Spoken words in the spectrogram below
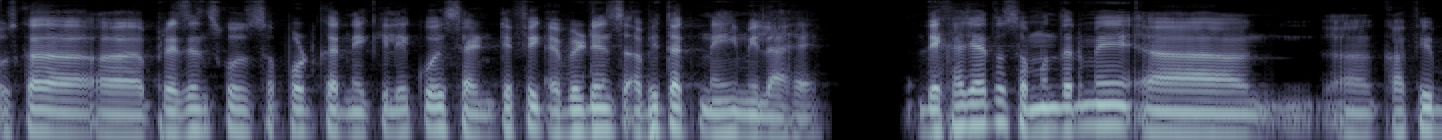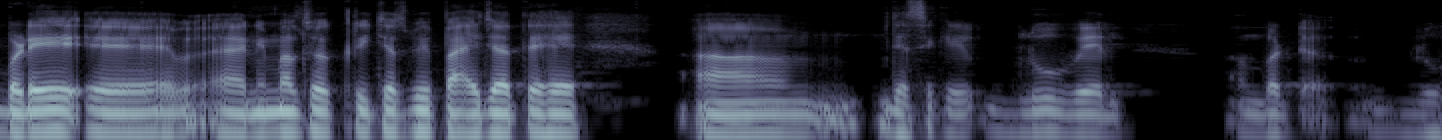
उसका प्रेजेंस को सपोर्ट करने के लिए कोई साइंटिफिक एविडेंस अभी तक नहीं मिला है। देखा जाए तो समुद्र में काफ़ी बड़े एनिमल्स और क्रीचर्स भी पाए जाते हैं। जैसे कि blue whale but blue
